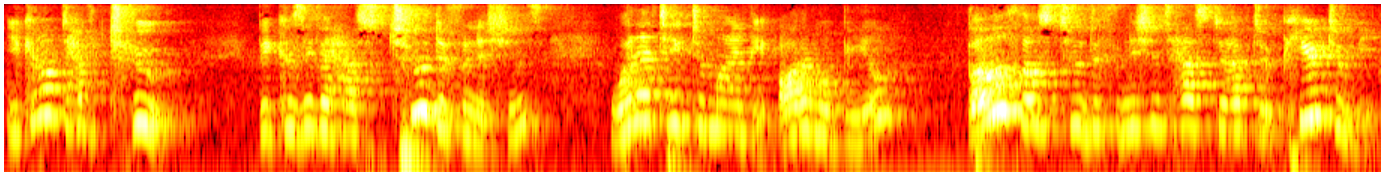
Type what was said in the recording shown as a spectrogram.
You cannot have two, because if it has two definitions, when I take to mind the automobile, both those two definitions has to have to appear to me.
